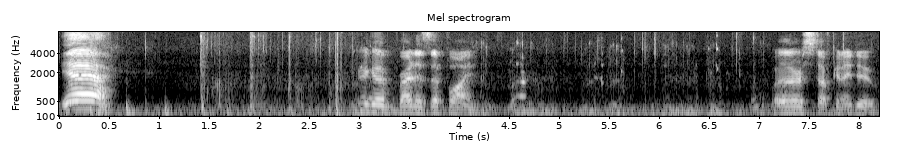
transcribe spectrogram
yeah! I'm gonna go ride a zip line. What other stuff can I do?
